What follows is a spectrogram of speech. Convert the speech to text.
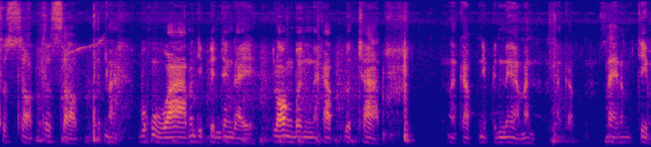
ทดสอบทดสอบนะบุหูวามันจะเป็นจังไดลองเบิ่งนะครับรสชาตินะครับ นี่เป็นเนื้อมันนะครับใส่น้ำจิ้ม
